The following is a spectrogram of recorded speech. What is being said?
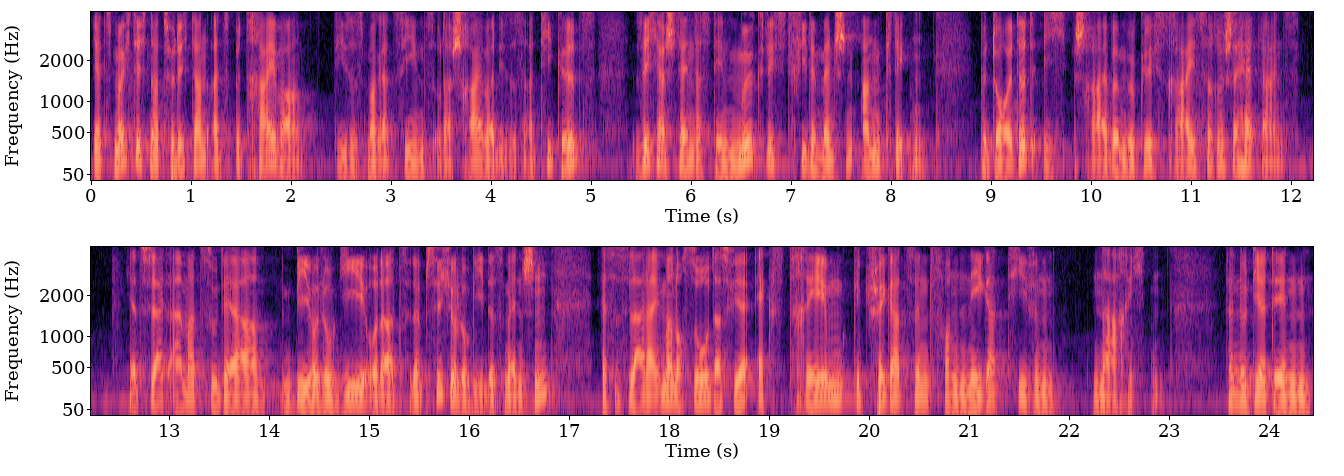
jetzt möchte ich natürlich dann als Betreiber dieses Magazins oder Schreiber dieses Artikels sicherstellen, dass den möglichst viele Menschen anklicken. Bedeutet, ich schreibe möglichst reißerische Headlines. Jetzt vielleicht einmal zu der Biologie oder zu der Psychologie des Menschen. Es ist leider immer noch so, dass wir extrem getriggert sind von negativen Nachrichten. Wenn du dir den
